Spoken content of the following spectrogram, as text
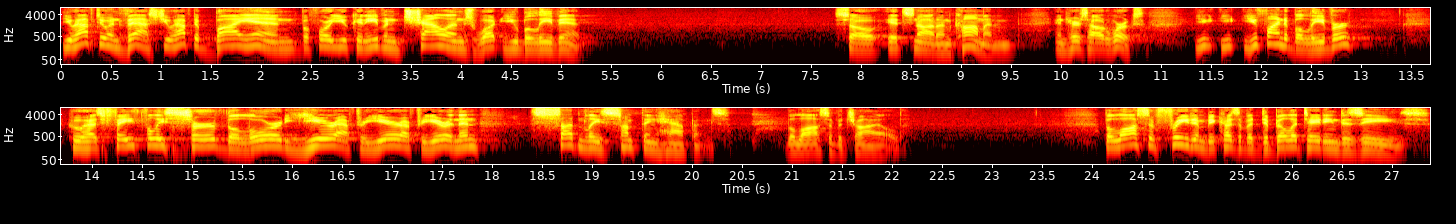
You have to invest, you have to buy in before you can even challenge what you believe in. So it's not uncommon. And here's how it works you, you, you, find a believer who has faithfully served the Lord year after year after year, and then suddenly something happens the loss of a child, the loss of freedom because of a debilitating disease.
